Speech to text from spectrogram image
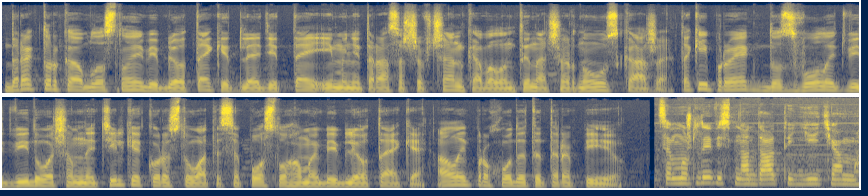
Директорка обласної бібліотеки для дітей імені Тараса Шевченка Валентина Черноус каже, такий проєкт дозволить відвідувачам не тільки користуватися послугами бібліотеки, але й проходити терапію. Це можливість надати дітям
